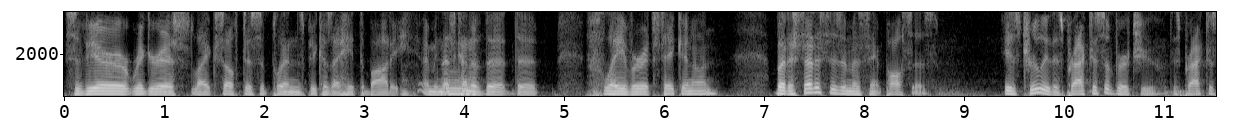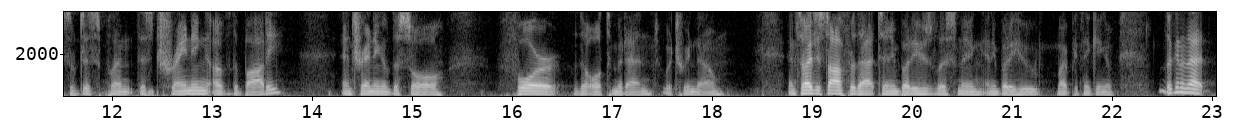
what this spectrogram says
severe, rigorous, like self disciplines because I hate the body. I mean, that's Mm. kind of the, the flavor it's taken on. But asceticism, as St. Paul says, is truly this practice of virtue, this practice of discipline, this training of the body and training of the soul for the ultimate end, which we know. And so I just offer that to anybody who's listening, anybody who might be thinking of looking at that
